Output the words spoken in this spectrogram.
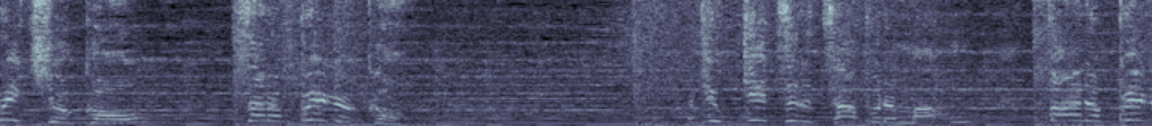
reach your goal, set a bigger goal. If you get to the top of the mountain, find a bigger.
